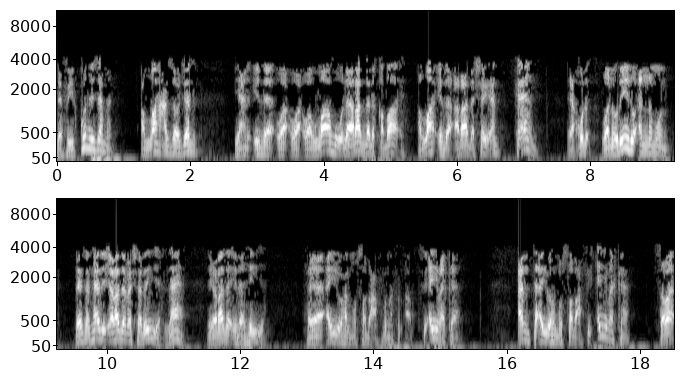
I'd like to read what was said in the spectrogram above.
ده في كل زمن. الله عز وجل يعني إذا والله لا رد لقضائه. الله إذا أراد شيئا كان. يقول ونريد أن نمن. ليست هذه إرادة بشرية لا إرادة إلهية. فيا أيها المستضعفون في الأرض في أي مكان. أنت أيها المستضعف في أي مكان سواء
